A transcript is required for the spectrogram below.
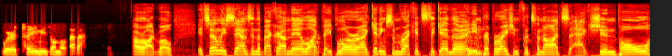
where a team is on the ladder. All right. Well, it certainly sounds in the background there like people are uh, getting some rackets together in preparation for tonight's action, Paul,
